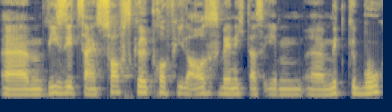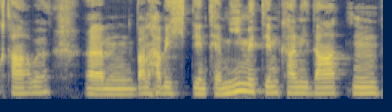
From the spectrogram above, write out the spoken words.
ähm, wie sieht sein Soft-Skill-Profil aus, wenn ich das eben äh, mitgebucht habe, ähm, wann habe ich den Termin mit dem Kandidaten,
